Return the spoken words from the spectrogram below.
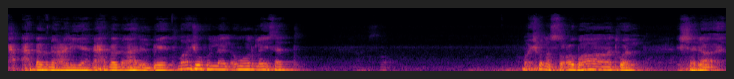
أحببنا عليا أحببنا أهل البيت. ما نشوف إلا الأمور ليست ما نشوف إلا الصعوبات والشدائد.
